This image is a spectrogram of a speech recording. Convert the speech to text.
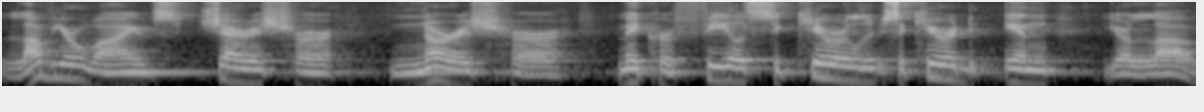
love your wives, cherish her, nourish her, make her feel secure, secured in your love.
